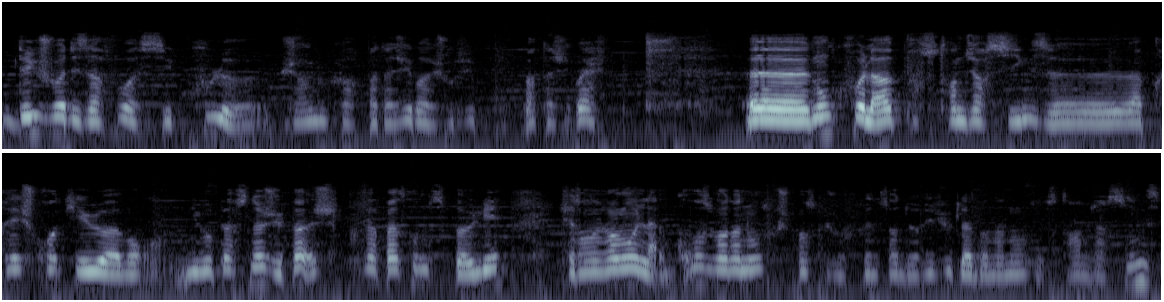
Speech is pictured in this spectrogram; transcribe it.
dès que je vois des infos assez cool, euh, j'ai envie de vous partager, bref, je vous fais partager, bref. Euh, donc voilà pour Stranger Things. après, je crois qu'il y a eu, bon, niveau personnage, je vais pas, je préfère pas trop me spoiler. J'attends vraiment la grosse bande annonce. Je pense que je vous ferai une sorte de review de la bande annonce de Stranger Things.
